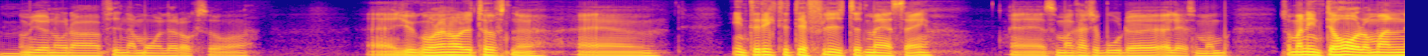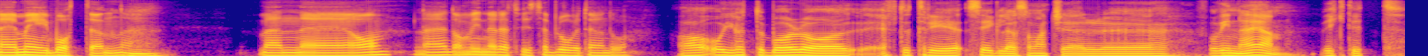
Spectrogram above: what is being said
Mm. De gör några fina mål där också. Eh, Djurgården har det tufft nu. Eh, inte riktigt det flytet med sig som man kanske borde, eller som man, som man inte har om man är med i botten. Mm. Men ja, nej, de vinner rättvist Blåvitt ändå. Ja, och Göteborg då efter tre seglösa matcher får vinna igen. Viktigt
